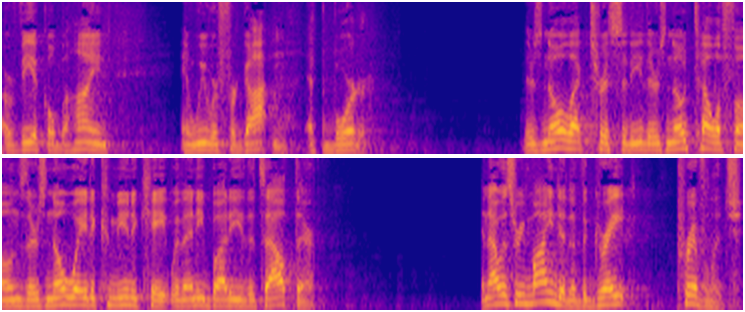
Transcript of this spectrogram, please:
our vehicle behind, and we were forgotten at the border. There's no electricity, there's no telephones, there's no way to communicate with anybody that's out there. And I was reminded of the great privilege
